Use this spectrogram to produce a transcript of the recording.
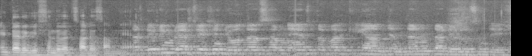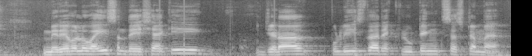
ਇੰਟਰੋਗੇਸ਼ਨ ਦੇ ਵਿੱਚ ਸਾਡੇ ਸਾਹਮਣੇ ਸਰ ਆਇਆ ਡਿਊਰਿੰਗ ਇਨਵੈਸਟੀਗੇਸ਼ਨ ਜੋ ਦੱਸ ਸਾਹਮਣੇ ਇਸ ਤੋਂ ਬਾਅਦ ਕੀ ਆਮ ਜਨਤਾ ਨੂੰ ਤੁਹਾਡੇ ਵੱਲੋਂ ਸੰਦੇਸ਼ ਮੇਰੇ ਵੱਲੋਂ ਇਹੀ ਸੰਦੇਸ਼ ਹੈ ਕਿ ਜਿਹੜਾ ਪੁਲਿਸ ਦਾ ਰਿਕਰੂਟਿੰਗ ਸਿਸਟਮ ਹੈ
